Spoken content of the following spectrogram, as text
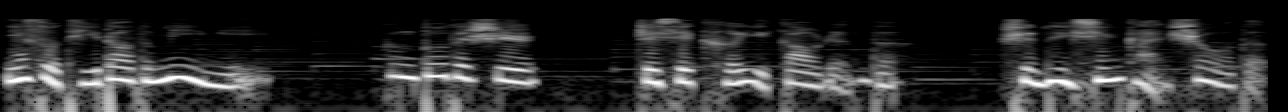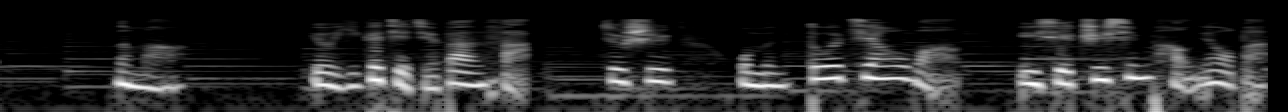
你所提到的秘密，更多的是这些可以告人的，是内心感受的。那么，有一个解决办法，就是我们多交往一些知心朋友吧，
